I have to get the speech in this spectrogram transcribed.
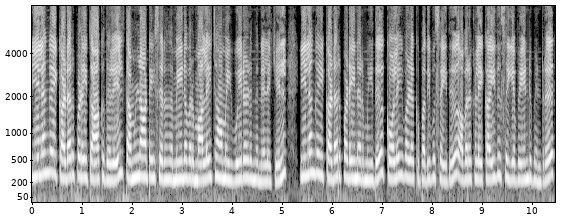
இலங்கை கடற்படை தாக்குதலில் தமிழ்நாட்டை சேர்ந்த மீனவர் மலைச்சாமி உயிரிழந்த நிலையில் இலங்கை கடற்படையினர் மீது கொலை வழக்கு பதிவு செய்து அவர்களை கைது செய்ய வேண்டும் என்று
